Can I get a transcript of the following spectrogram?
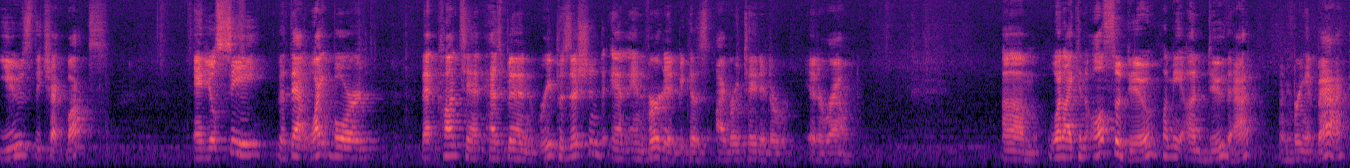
use the checkbox. And you'll see that that whiteboard that content has been repositioned and inverted because I rotated it around. Um, what I can also do, let me undo that and bring it back.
